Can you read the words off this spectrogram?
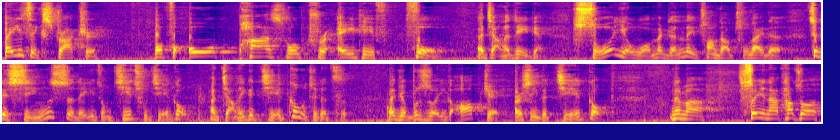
，basic structure of all possible creative form。他讲了这一点，所有我们人类创造出来的这个形式的一种基础结构。他讲了一个结构这个字，那就不是说一个 object，而是一个结构。那么，所以呢，他说，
